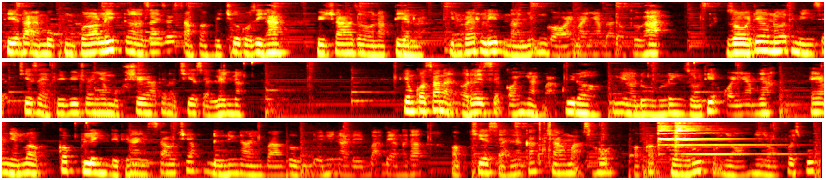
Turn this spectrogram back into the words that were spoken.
Thì hiện tại mục Broadlist uh, à, danh sách sản phẩm thì chưa có gì ha. Vì tra giờ nạp tiền này invest list là những gói mà anh em đã đầu tư ha. Rồi tiếp nữa thì mình sẽ chia sẻ review cho anh em mục share tức là chia sẻ link này. Thì em quan sát này ở đây sẽ có hình ảnh mã QR cũng như là đường link giới thiệu của anh em nhé anh em nhấn vào copy link để tiến hành sao chép đường link này và gửi đường link này đến bạn bè người ta hoặc chia sẻ lên các trang mạng xã hội hoặc các group của nhóm như nhóm Facebook,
